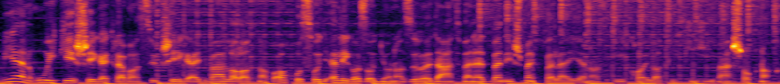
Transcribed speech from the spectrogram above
Milyen új készségekre van szüksége egy vállalatnak ahhoz, hogy eligazodjon a zöld átmenetben és megfeleljen az éghajlati kihívásoknak?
